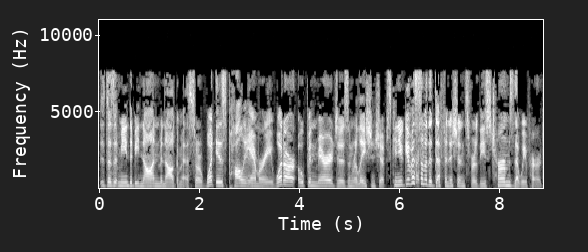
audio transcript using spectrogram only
does it mean to be non-monogamous or what is polyamory? What are open marriages and relationships? Can you give us some of the definitions for these terms that we've heard?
